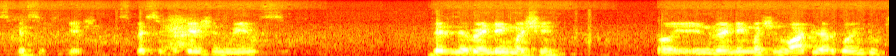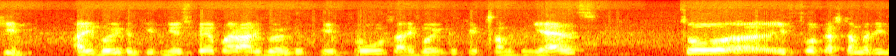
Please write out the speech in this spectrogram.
specification. Specification means there is a vending machine. So in vending machine, what you are going to keep? Are you going to keep newspaper? Are you going to keep fruits? Are you going to keep something else? So uh, if a customer is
